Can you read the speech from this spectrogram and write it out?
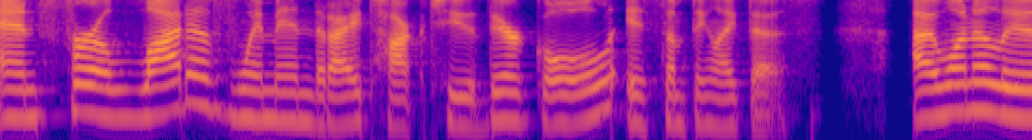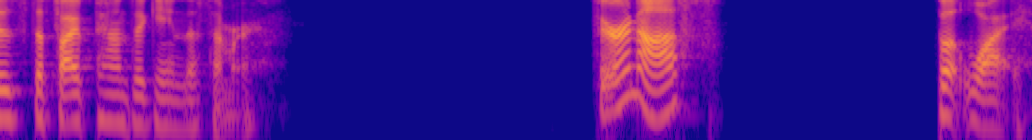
And for a lot of women that I talk to, their goal is something like this I want to lose the five pounds I gained this summer. Fair enough. But why?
